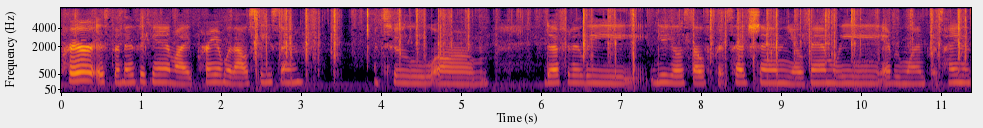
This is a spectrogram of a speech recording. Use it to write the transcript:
prayer is significant, like praying without ceasing to um definitely give yourself protection, your family, everyone pertaining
